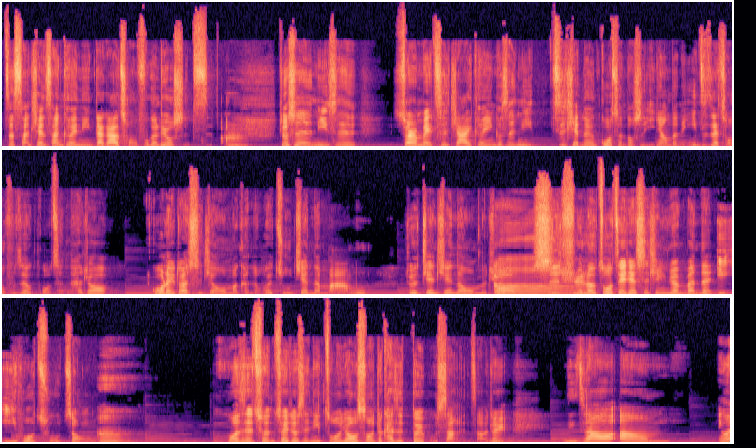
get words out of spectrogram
这三前三颗音，你大概要重复个六十次吧。嗯，就是你是虽然每次加一颗音，可是你之前那个过程都是一样的，你一直在重复这个过程，它就过了一段时间，我们可能会逐渐的麻木，就渐渐的我们就失去了做这件事情原本的意义或初衷。嗯。或者是纯粹就是你左右手就开始对不上，你知道？就你知道，嗯，因为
